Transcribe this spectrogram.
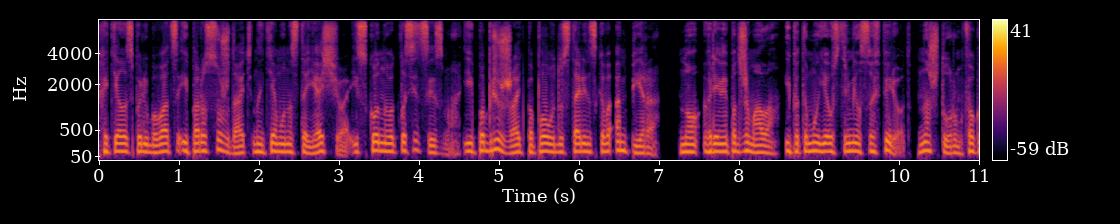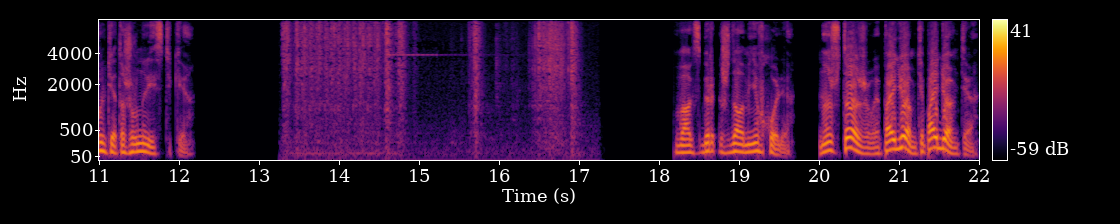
Хотелось полюбоваться и порассуждать на тему настоящего исконного классицизма и побрюжать по поводу сталинского ампира. Но время поджимало, и потому я устремился вперед, на штурм факультета журналистики. Ваксберг ждал меня в холле. «Ну что же вы, пойдемте, пойдемте.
